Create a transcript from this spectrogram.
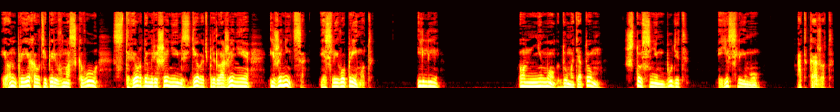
И он приехал теперь в Москву с твердым решением сделать предложение и жениться, если его примут. Или он не мог думать о том, что с ним будет, если ему откажут.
